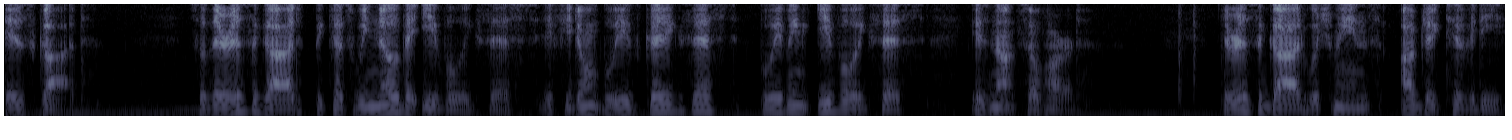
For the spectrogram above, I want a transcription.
is God. So there is a God because we know that evil exists. If you don't believe good exists, believing evil exists is not so hard. There is a God, which means objectivity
